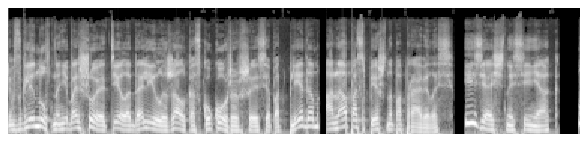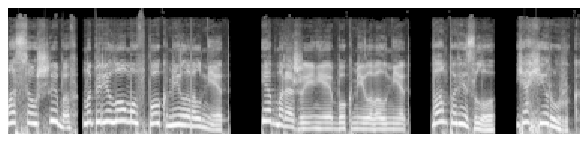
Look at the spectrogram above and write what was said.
Взглянув на небольшое тело Далилы, жалко скукожившееся под пледом, она поспешно поправилась. Изящный синяк. Масса ушибов, но переломов Бог миловал нет. И обморожения Бог миловал нет. Вам повезло. Я хирург.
